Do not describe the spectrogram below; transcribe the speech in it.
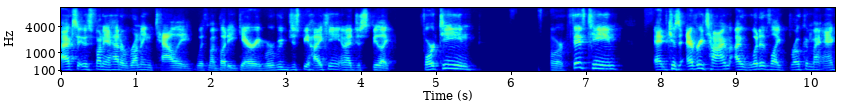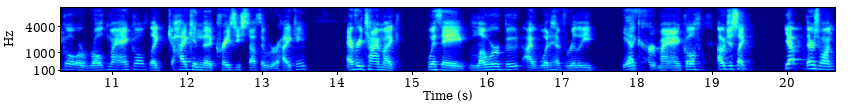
I actually it was funny. I had a running tally with my buddy Gary where we'd just be hiking and I'd just be like 14 or 15. And because every time I would have like broken my ankle or rolled my ankle, like hiking the crazy stuff that we were hiking, every time like with a lower boot, I would have really yep. like hurt my ankle. I would just like, yep, there's one.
